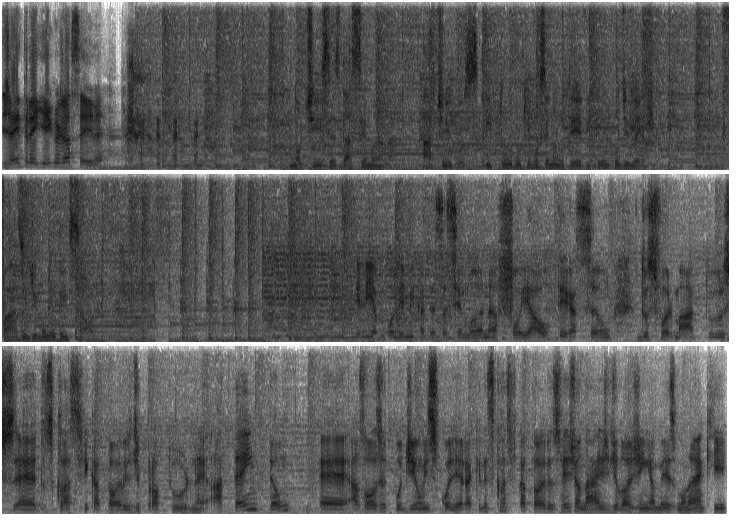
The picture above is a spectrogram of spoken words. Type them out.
já entreguei que eu já sei, né? Notícias da semana. artigos e tudo que você não teve tempo de ler. Fase de manutenção. Ele, a polêmica dessa semana foi a alteração dos formatos é, dos classificatórios de Pro Tour, né? Até então, é, as lojas podiam escolher aqueles classificatórios regionais de lojinha mesmo, né? Que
